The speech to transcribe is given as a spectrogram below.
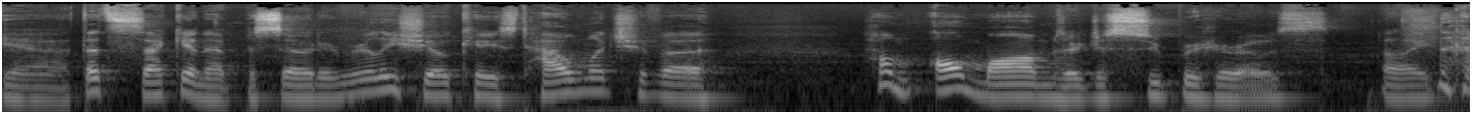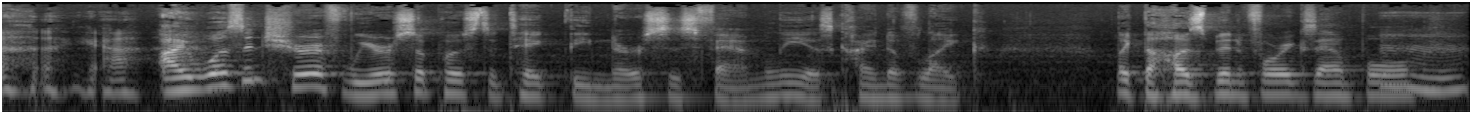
Yeah, that second episode, it really showcased how much of a how all moms are just superheroes. Like yeah. I wasn't sure if we were supposed to take the nurse's family as kind of like like the husband, for example, Mhm.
